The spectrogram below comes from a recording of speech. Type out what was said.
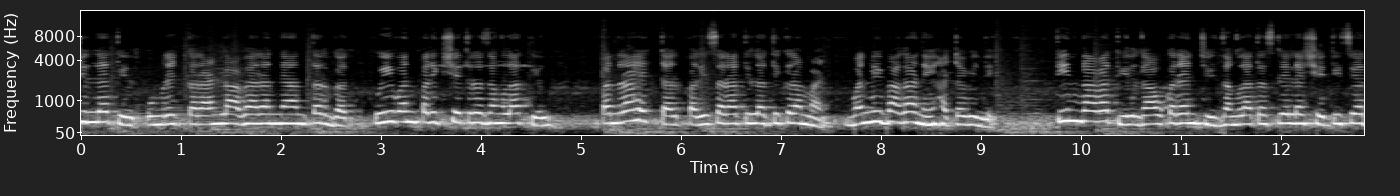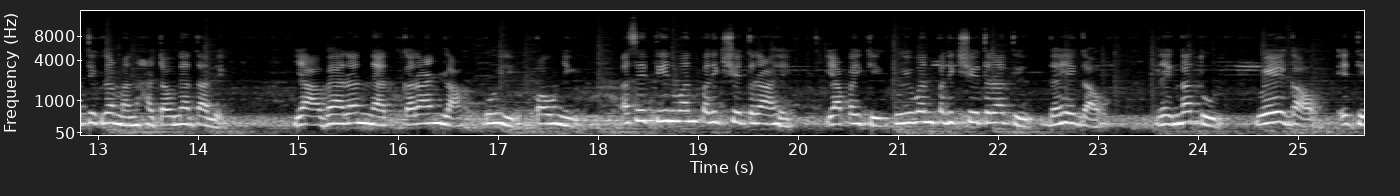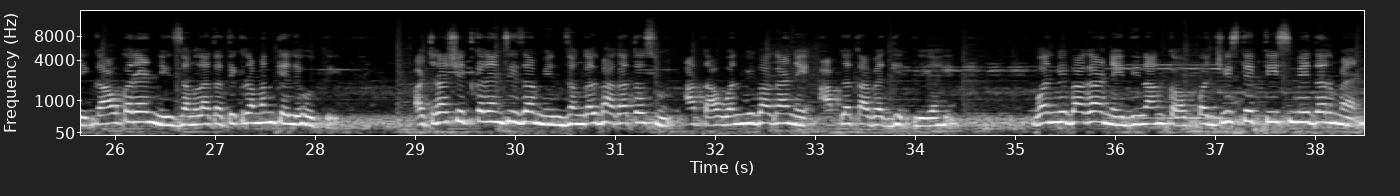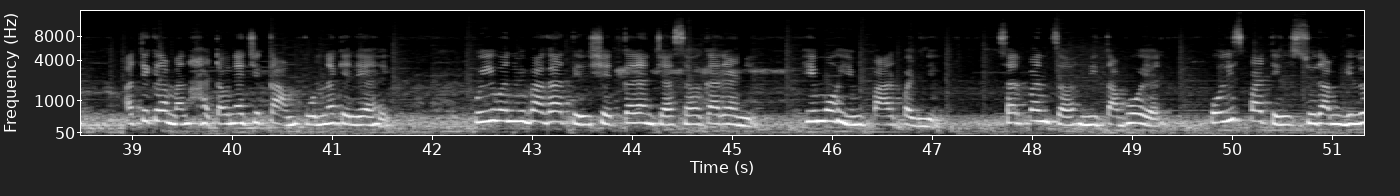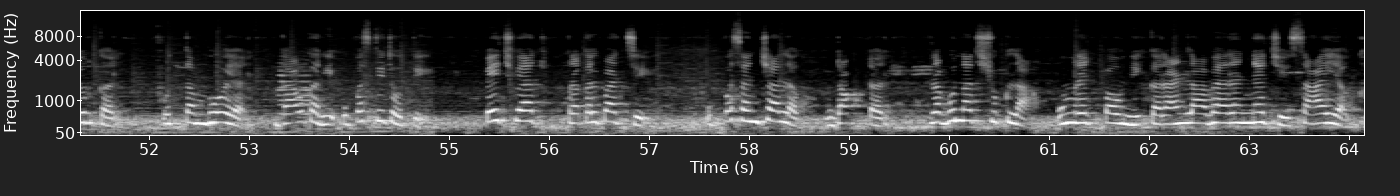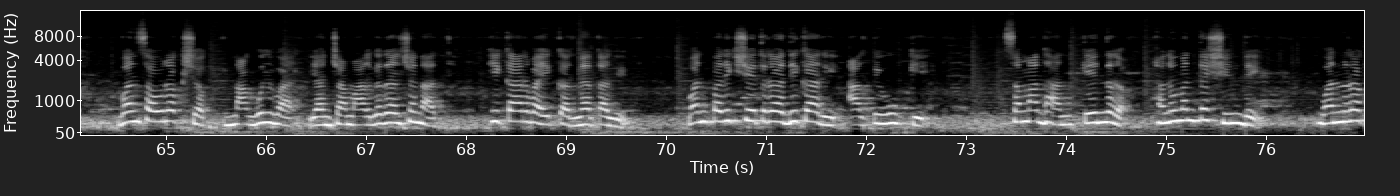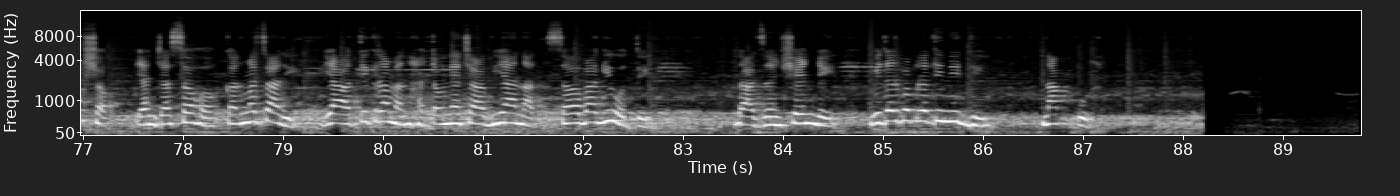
जिल्ह्यातील उमरेड करांडला अभयारण्याअंतर्गत कुई वन परिक्षेत्र जंगलातील पंधरा हेक्टर परिसरातील अतिक्रमण वन विभागाने हटविले. तीन गावातील गावकऱ्यांची जंगलात असलेल्या शेतीचे अतिक्रमण हटवण्यात आले. या अभयारण्यात करांडला कुही पवनी असे तीन वन परिक्षेत्र आहेत. यापैकी कुई वन परिक्षेत्रातील दहेगाव रेंगातूर वेळगाव येथे गावकऱ्यांनी जंगलात अतिक्रमण केले होते. अठरा शेतकऱ्यांची जमीन जंगल भागात असून आता वन विभागाने आपल्या ताब्यात घेतली आहे. वन विभागाने दिनांक पंचवीस ते तीस मे दरम्यान अतिक्रमण हटवण्याचे काम पूर्ण केले आहे. कुई वन विभागातील शेतकऱ्यांच्या सहकार्याने ही मोहीम पार पडली. सरपंच नीता भोयर पोलीस पाटील सुराम गिलुरकर उत्तम भोयर गावकरी उपस्थित होते. पेचव्यात प्रकल्पाचे उपसंचालक डॉक्टर प्रभुनाथ शुक्ला उमरेट पवनी करांडला अभयारण्याचे सहाय्यक वन संरक्षक नागुलवार यांच्या मार्गदर्शनात ही कारवाई करण्यात आली. वनपरिक्षेत्र अधिकारी आरती उके समाधान केंद्र हनुमंत शिंदे वनरक्षक यांच्यासह कर्मचारी या अतिक्रमण हटवण्याच्या अभियानात सहभागी होते. राजन शेंडे विदर्भ प्रतिनिधी नागपूर.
